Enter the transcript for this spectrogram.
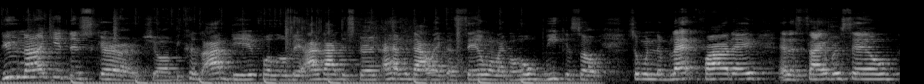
Do not get discouraged, y'all, because I did for a little bit. I got discouraged. I haven't got like a sale in like a whole week or so. So when the Black Friday and the Cyber sale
